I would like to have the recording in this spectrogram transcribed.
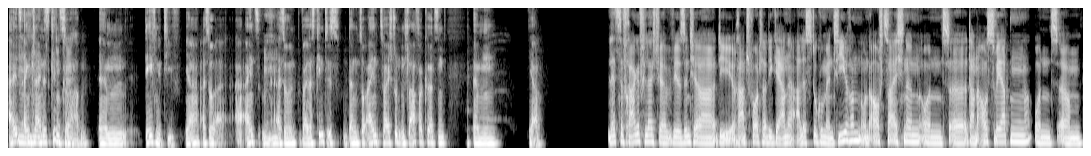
als ein mhm. kleines Kind okay. zu haben. Ähm, Definitiv, ja. Also äh, eins, mhm. also weil das Kind ist dann so ein, zwei Stunden schlafverkürzend. Ähm, ja. Letzte Frage vielleicht. Wir, wir sind ja die Radsportler, die gerne alles dokumentieren und aufzeichnen und äh, dann auswerten. Und ähm,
